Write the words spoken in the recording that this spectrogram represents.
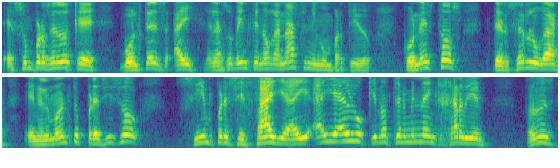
es un proceso que voltees, ay, en la sub-20 no ganaste ningún partido. Con estos, tercer lugar, en el momento preciso, siempre se falla. Hay, hay algo que no termina de encajar bien. Entonces,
